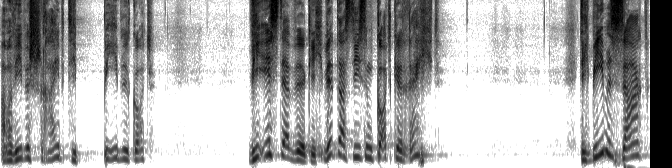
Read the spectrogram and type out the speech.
Aber wie beschreibt die Bibel Gott? Wie ist er wirklich? Wird das diesem Gott gerecht? Die Bibel sagt,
